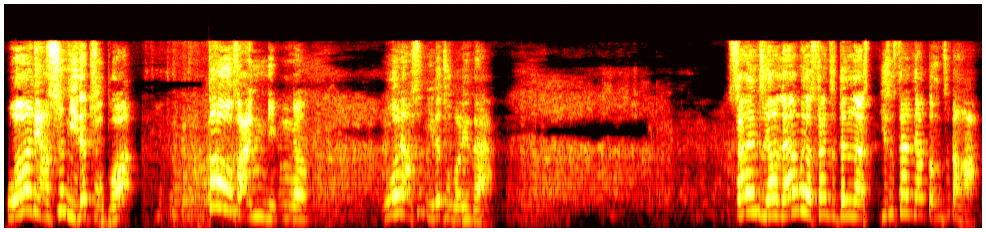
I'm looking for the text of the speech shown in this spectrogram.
我俩是你的主播，倒反你啊！我俩是你的主播，现在。三只羊，难怪要三只灯了！你是三只羊董事长啊？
